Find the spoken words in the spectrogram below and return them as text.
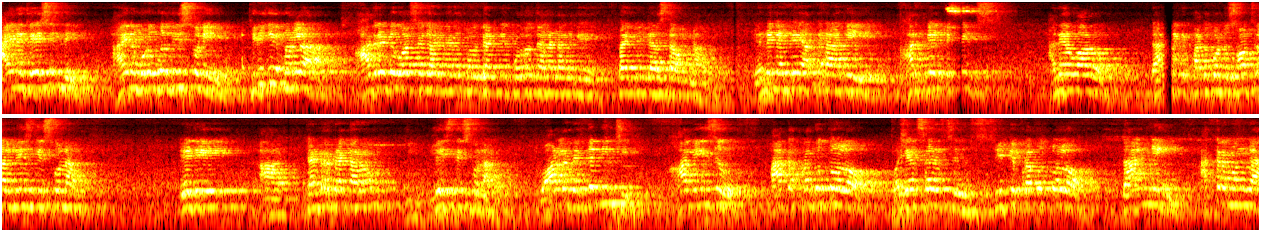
ఆయన చేసింది. ఆయన ముడుపులు తీసుకుని తిరిగి మరలా ఆదిరెడ్డి వాస గారి మీద పొలగానికి పొద తెల్లడానికి ప్రయత్నం చేస్తూ ఉన్నారు. ఎందుకంటే అక్కడ అది ఆర్కే టిఫిన్స్ అనేవారు. దానికి పదకొండు సంవత్సరాలు లీజ్ తీసుకున్నారు. ఏది? ఆ టెండర్ ప్రకారం లీజ్ తీసుకున్నారు. వాళ్ళ దగ్గర నుంచి ఆ లీజు పాత ప్రభుత్వంలో వైఎస్ఆర్ సిటీ ప్రభుత్వంలో దాన్ని అక్రమంగా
